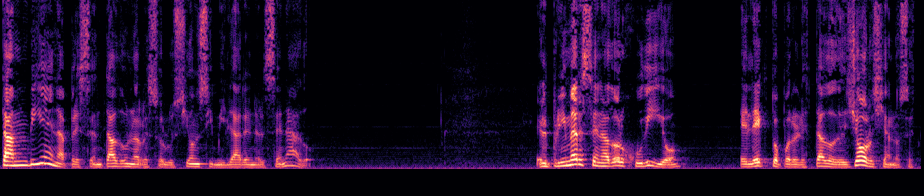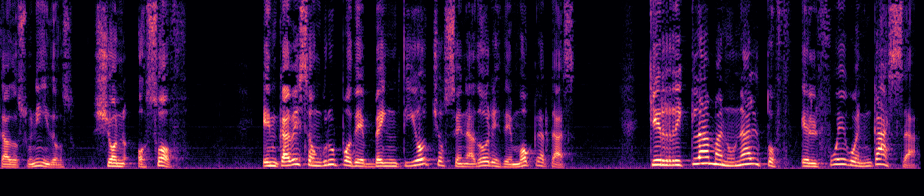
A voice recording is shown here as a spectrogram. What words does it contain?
también ha presentado una resolución similar en el Senado. El primer senador judío, electo por el estado de Georgia en los Estados Unidos, John Ossoff, encabeza un grupo de 28 senadores demócratas que reclaman un alto el fuego en Gaza,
